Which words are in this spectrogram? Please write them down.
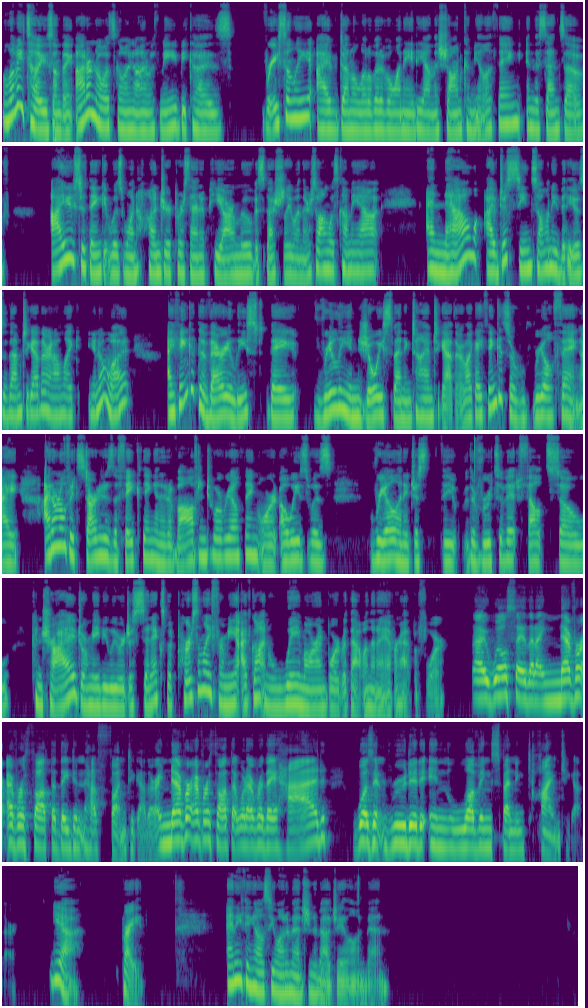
Well, let me tell you something. I don't know what's going on with me because recently I've done a little bit of a 180 on the Shawn Camila thing in the sense of I used to think it was 100% a PR move, especially when their song was coming out. And now I've just seen so many videos of them together, and I'm like, you know what? I think at the very least, they really enjoy spending time together. Like I think it's a real thing. I I don't know if it started as a fake thing and it evolved into a real thing or it always was real and it just the the roots of it felt so contrived or maybe we were just cynics, but personally for me, I've gotten way more on board with that one than I ever had before. I will say that I never ever thought that they didn't have fun together. I never ever thought that whatever they had wasn't rooted in loving spending time together. Yeah. Right. Anything else you want to mention about JLo and Ben?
